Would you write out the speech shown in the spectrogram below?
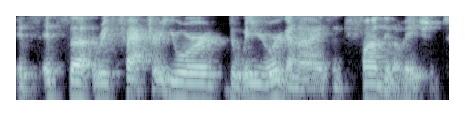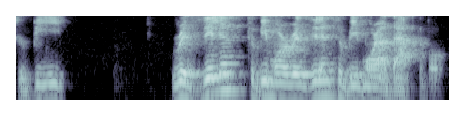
it's, it's uh, refactor your, the way you organize and fund innovation to be resilient, to be more resilient, to be more adaptable,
